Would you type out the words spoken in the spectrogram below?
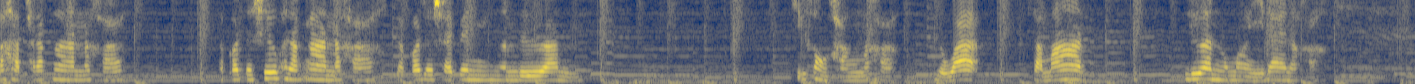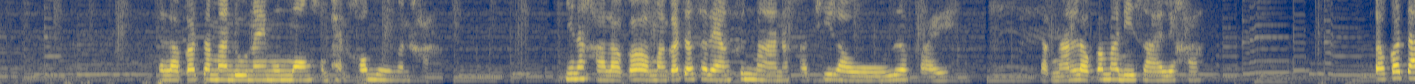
รหัสพนักงานนะคะ แล้วก็จะชื่อพนักงานนะคะ แล้วก็จะใช้เป็นเงินเดือน คลิกสองครั้งนะคะ หรือว่าสามารถเลื่อนลงมาอย่างนี้ได้นะคะ แล้วเราก็จะมาดูในมุมมองของแผนข้อมูลกันค่ะ นี่นะคะแล้วก็มันก็จะแสดงขึ้นมานะคะที่เราเลือกไป จากนั้นเราก็มาดีไซน์เลยค่ะ เราก็จะ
